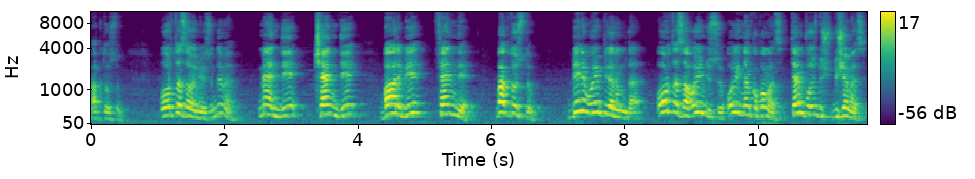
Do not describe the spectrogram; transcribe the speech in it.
Bak dostum. Orta saha oynuyorsun değil mi? Mendy, Kendi, Barbie, Fendi. Bak dostum. Benim oyun planımda orta saha oyuncusu oyundan kopamaz. Temposu düş- düşemez.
